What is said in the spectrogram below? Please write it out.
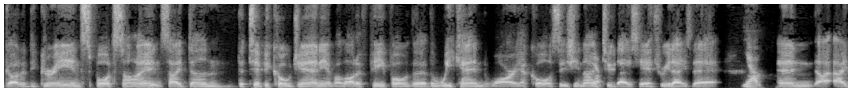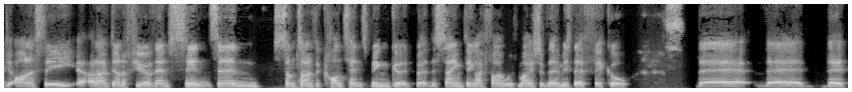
got a degree in sports science. I'd done the typical journey of a lot of people, the the weekend warrior courses. You know, yep. two days here, three days there. Yeah. And I, I, honestly, and I've done a few of them since, and sometimes the content's been good, but the same thing I find with most of them is they're fickle. They're they're they're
